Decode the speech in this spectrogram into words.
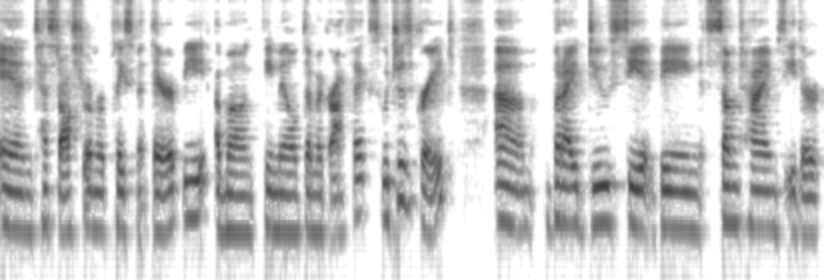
in testosterone replacement therapy among female demographics, which is great. Um, but I do see it being sometimes either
